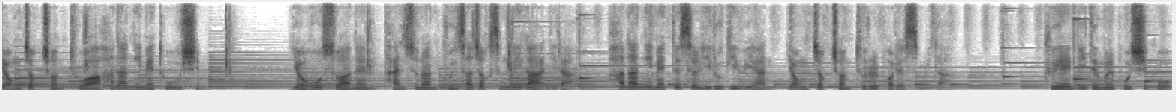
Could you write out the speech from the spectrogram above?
영적 전투와 하나님의 도우심. 여호수아는 단순한 군사적 승리가 아니라 하나님의 뜻을 이루기 위한 영적 전투를 벌였습니다. 그의 믿음을 보시고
